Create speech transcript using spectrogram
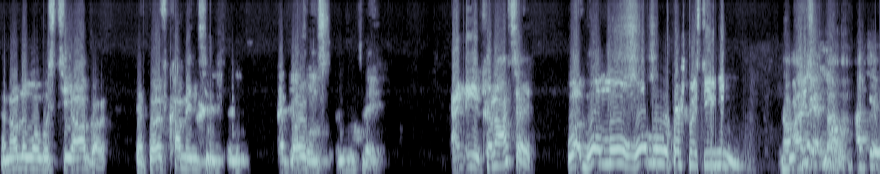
Another one was Thiago. They're both coming to. They're both, one's Conte. and Ian Konate. What, what more? What more refreshments do you need? No, I get, just- no, I get,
